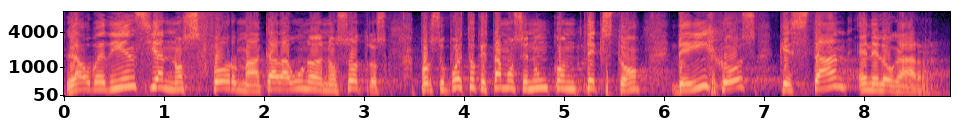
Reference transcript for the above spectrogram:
La obediencia nos forma a cada uno de nosotros. Por supuesto que estamos en un contexto de hijos que están en el hogar.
